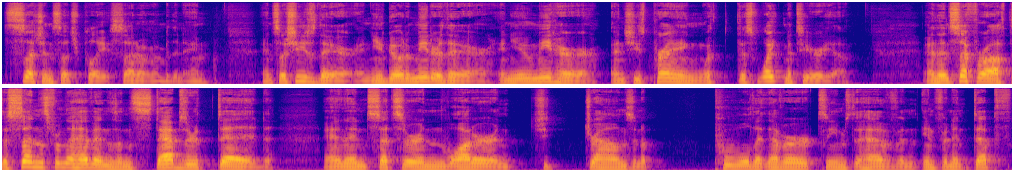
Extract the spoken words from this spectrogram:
such and such place. I don't remember the name. And so she's there, and you go to meet her there, and you meet her, and she's praying with this white materia. And then Sephiroth descends from the heavens and stabs her dead, and then sets her in water, and she drowns in a pool that never seems to have an infinite depth.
